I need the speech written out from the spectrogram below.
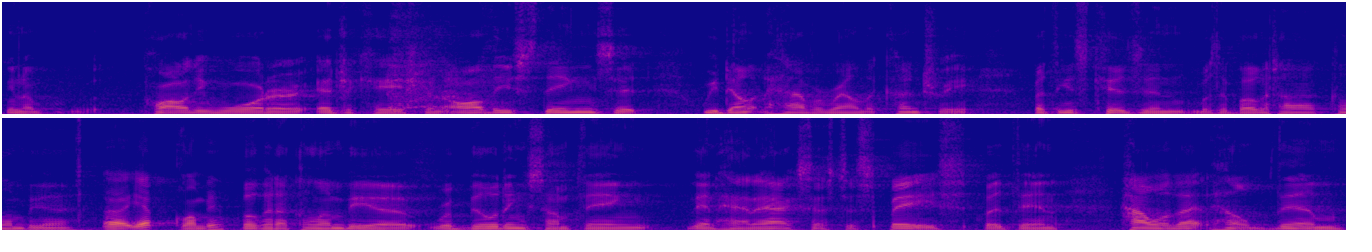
you know, quality water, education, all these things that we don't have around the country. But these kids in, was it Bogota, Colombia? Uh, yep, Columbia. Bogota, Colombia were building something that had access to space, but then how will that help them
